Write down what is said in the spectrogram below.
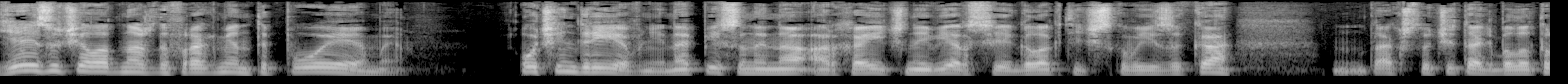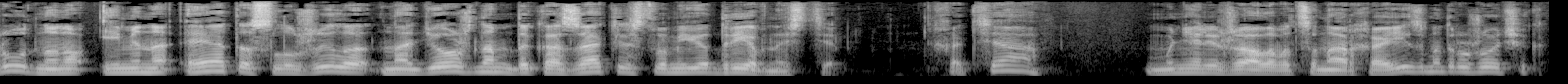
«Я изучал однажды фрагменты поэмы, очень древней, написанной на архаичной версии галактического языка, так что читать было трудно, но именно это служило надежным доказательством ее древности. Хотя мне ли жаловаться на архаизмы, дружочек?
